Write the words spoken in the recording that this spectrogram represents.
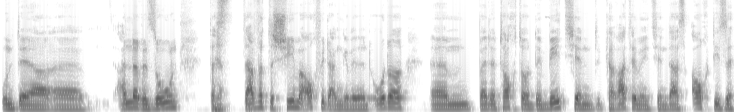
und der äh, andere Sohn, das, Ja. da wird das Schema auch wieder angewendet. Oder ähm, bei der Tochter und dem Mädchen, Karate-Mädchen, da ist auch diese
